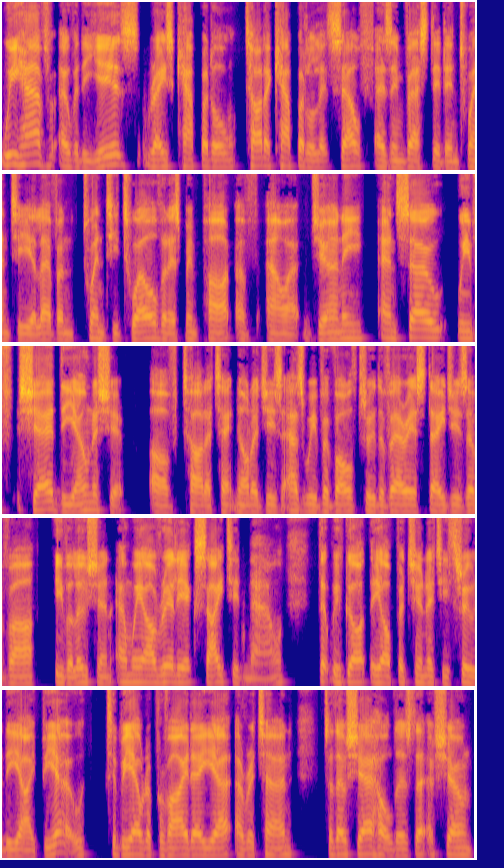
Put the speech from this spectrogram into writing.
We have, over the years, raised capital. Tata Capital itself has invested in 2011, 2012, and has been part of our journey. And so we've shared the ownership of Tata Technologies as we've evolved through the various stages of our evolution. And we are really excited now that we've got the opportunity through the IPO to be able to provide a, uh, a return to those shareholders that have shown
